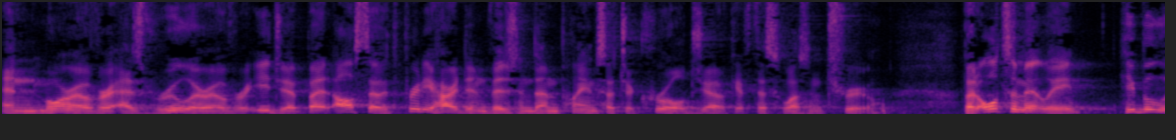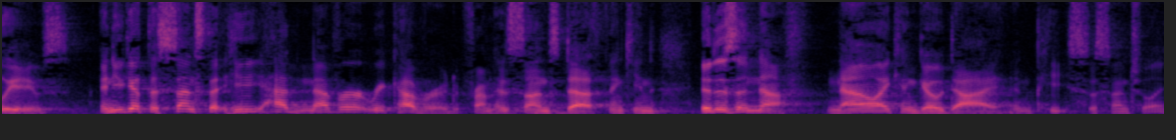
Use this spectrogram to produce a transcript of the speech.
and, moreover, as ruler over Egypt, but also it's pretty hard to envision them playing such a cruel joke if this wasn't true. But ultimately, he believes, and you get the sense that he had never recovered from his son's death, thinking, it is enough. Now I can go die in peace, essentially.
